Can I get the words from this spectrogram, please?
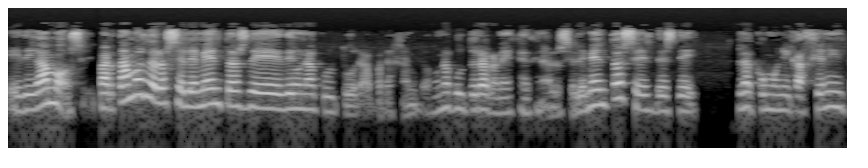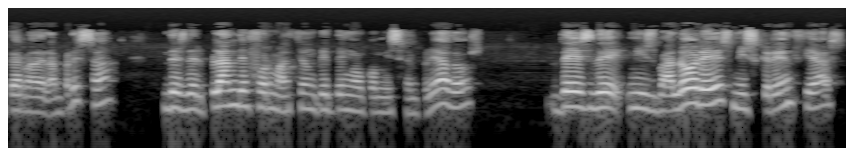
eh, digamos, partamos de los elementos de, una cultura, por ejemplo, una cultura organizacional. Los elementos es desde la comunicación interna de la empresa, desde el plan de formación que tengo con mis empleados, desde mis valores, mis creencias,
